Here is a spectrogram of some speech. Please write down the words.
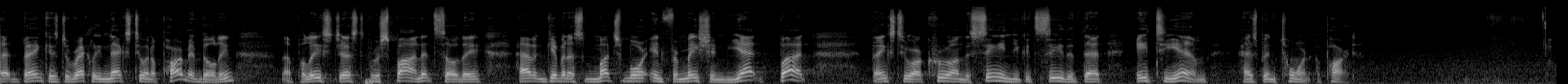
that bank is directly next to an apartment building. Now, police just responded, so they haven't given us much more information yet. But thanks to our crew on the scene, you could see that that ATM has been torn apart.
